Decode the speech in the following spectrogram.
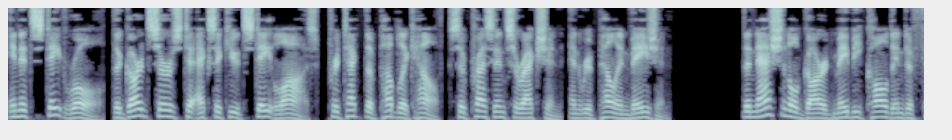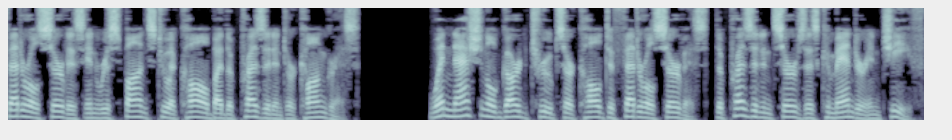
In its state role, the Guard serves to execute state laws, protect the public health, suppress insurrection, and repel invasion. The National Guard may be called into federal service in response to a call by the President or Congress. When National Guard troops are called to federal service, the President serves as Commander-in-Chief.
